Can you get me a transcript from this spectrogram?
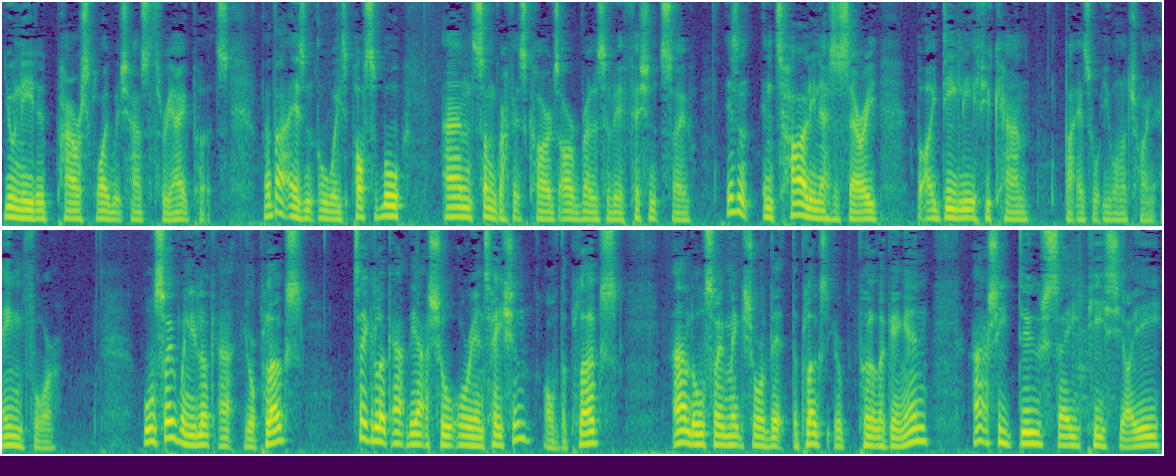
you'll need a power supply which has three outputs. Now that isn't always possible, and some graphics cards are relatively efficient, so isn't entirely necessary, but ideally if you can, that is what you want to try and aim for. Also, when you look at your plugs, take a look at the actual orientation of the plugs, and also make sure that the plugs that you're plugging in actually do say PCIe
